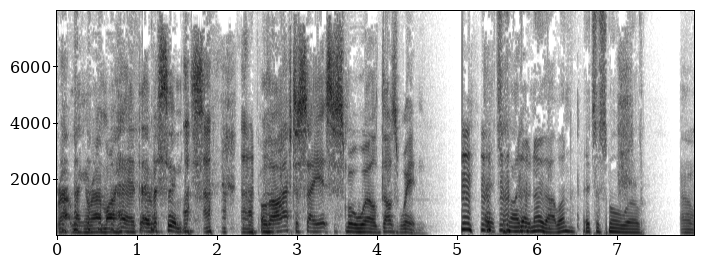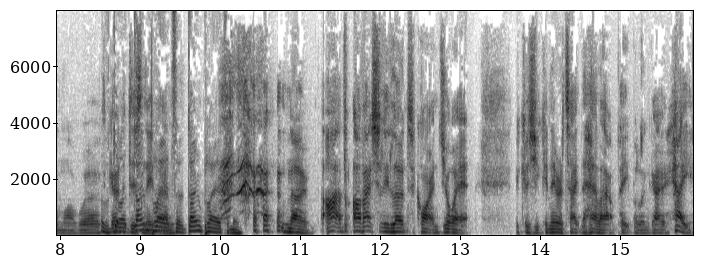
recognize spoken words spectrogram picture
rattling around my head ever since. Although I have to say, "It's a Small World" does win. It's, I don't know that one. It's a small world. Oh my word! Go don't, don't play it to don't play it to me. no, I've I've actually learnt to quite enjoy it because you can irritate the hell out of people and go, "Hey,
